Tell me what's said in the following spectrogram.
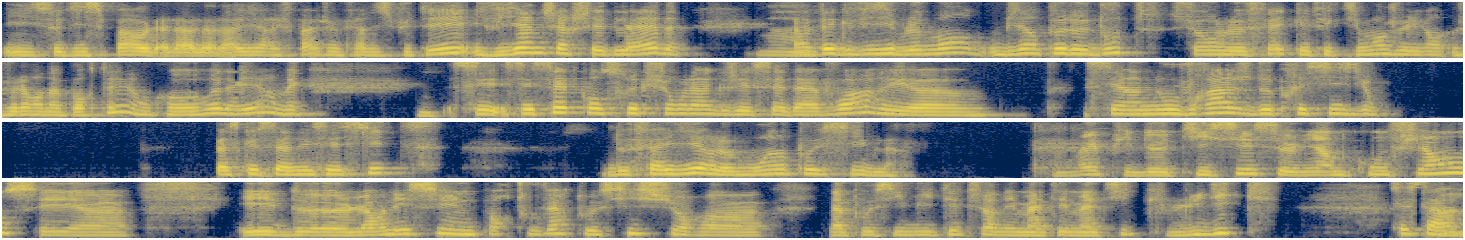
Ils se disent pas, oh là là là là, j'y arrive pas, je vais me faire disputer. Ils viennent chercher de l'aide mmh. avec visiblement bien peu de doutes sur le fait qu'effectivement, je, je, vais leur en apporter, encore heureux d'ailleurs, mais. C'est cette construction-là que j'essaie d'avoir et euh, c'est un ouvrage de précision. Parce que ça nécessite de faillir le moins possible. et puis de tisser ce lien de confiance et, euh, et de leur laisser une porte ouverte aussi sur euh, la possibilité de faire des mathématiques ludiques. C'est ça.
